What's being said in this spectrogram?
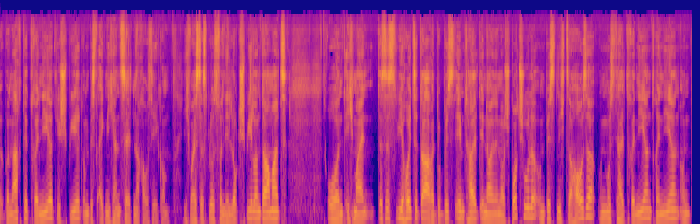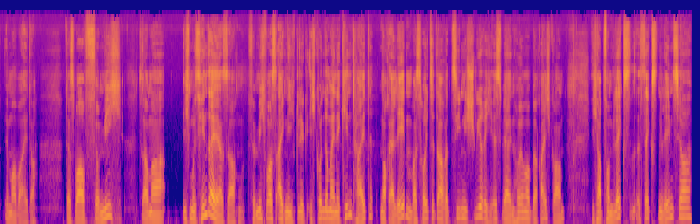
übernachtet, trainiert, gespielt und bist eigentlich ganz selten nach Hause gekommen. Ich weiß das bloß von den Lokspielern damals. Und ich meine, das ist wie heutzutage. Du bist eben halt in einer, in einer Sportschule und bist nicht zu Hause und musst halt trainieren, trainieren und immer weiter. Das war für mich, sag mal, ich muss hinterher sagen, für mich war es eigentlich Glück. Ich konnte meine Kindheit noch erleben, was heutzutage ziemlich schwierig ist, wer in höheren Bereich kam. Ich habe vom sechsten Lebensjahr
